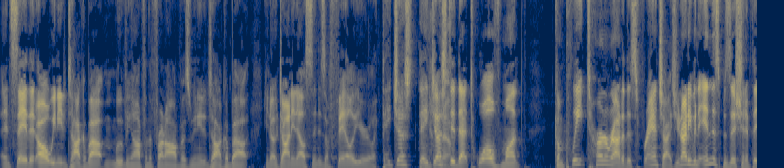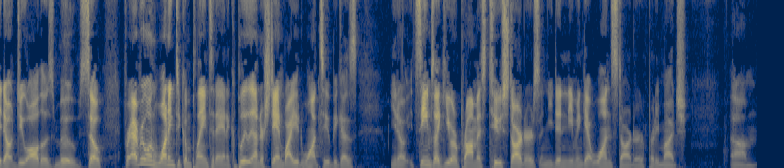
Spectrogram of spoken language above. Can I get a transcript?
and say that oh we need to talk about moving on from the front office. We need to talk about you know Donnie Nelson is a failure. Like they just they just No. did that twelve month complete turnaround of this franchise. You're not even in this position if they don't do all those moves. So for everyone wanting to complain today, and I completely understand why you'd want to because you know it seems like you were promised two starters and you didn't even get one starter pretty much. Um,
